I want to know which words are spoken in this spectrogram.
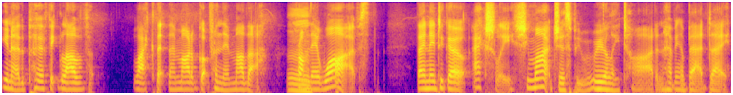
you know, the perfect love like that they might have got from their mother, from mm. their wives. They need to go, actually, she might just be really tired and having a bad day.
